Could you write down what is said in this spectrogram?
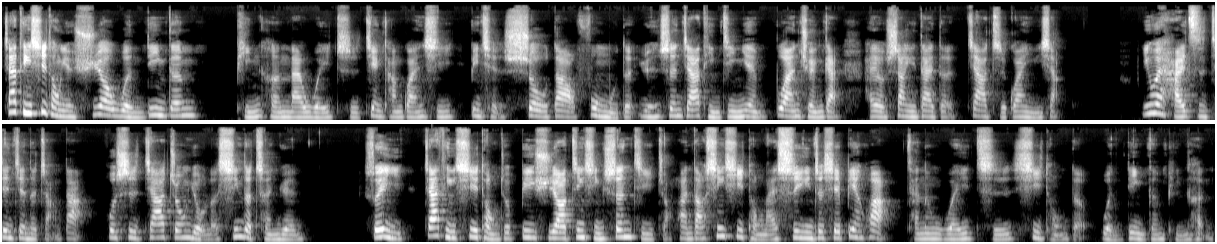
家庭系统也需要稳定跟平衡来维持健康关系，并且受到父母的原生家庭经验、不安全感，还有上一代的价值观影响。因为孩子渐渐的长大，或是家中有了新的成员，所以家庭系统就必须要进行升级，转换到新系统来适应这些变化，才能维持系统的稳定跟平衡。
